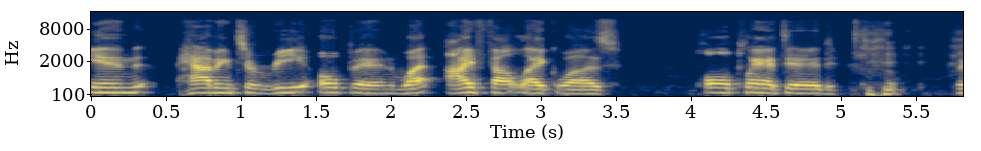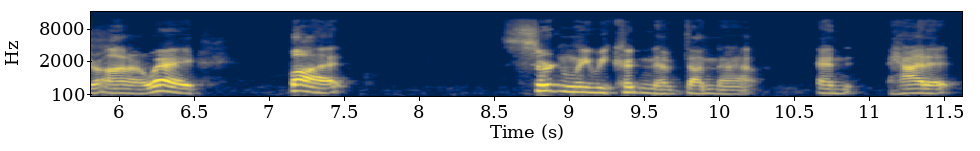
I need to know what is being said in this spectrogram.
in having to reopen what I felt like was pole planted. we're on our way, but certainly we couldn't have done that and had it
